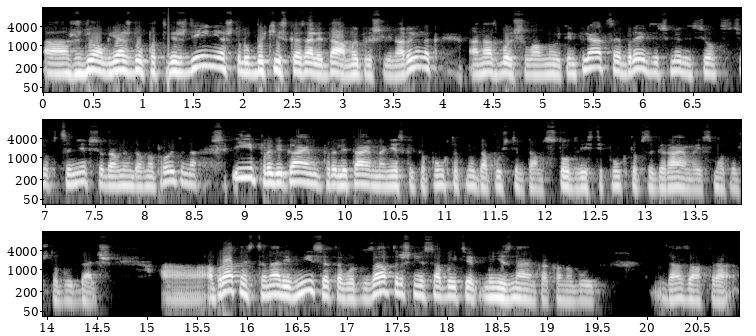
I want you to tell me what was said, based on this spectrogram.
А, ждем, я жду подтверждения, чтобы быки сказали, да, мы пришли на рынок, а нас больше волнует инфляция, Brexit, Шмегзит, все, все в цене, все давным-давно пройдено. И пробегаем, пролетаем на несколько пунктов, ну, допустим, там 100-200 пунктов забираем и смотрим, что будет дальше. А обратный сценарий вниз, это вот завтрашнее событие, мы не знаем, как оно будет да, завтра,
